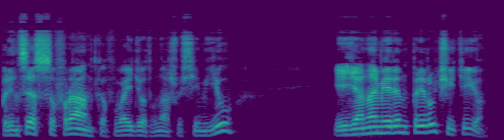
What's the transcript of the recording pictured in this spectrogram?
«Принцесса Франков войдет в нашу семью, и я намерен приручить ее.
